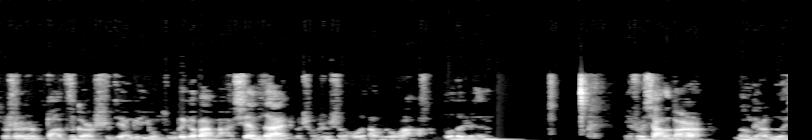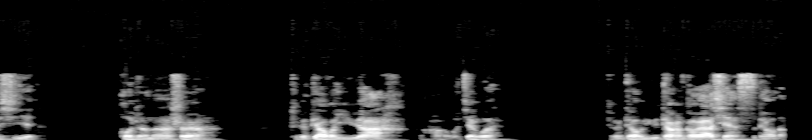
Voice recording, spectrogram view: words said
就是把自个儿时间给用足的一个办法。现在这个城市生活当中啊，很多的人，你说下了班弄点恶习，或者呢是这个钓个鱼啊，啊，我见过这个钓鱼钓上高压线死掉的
